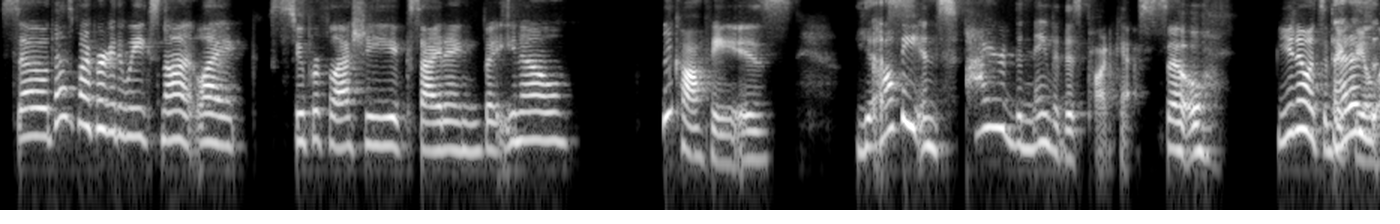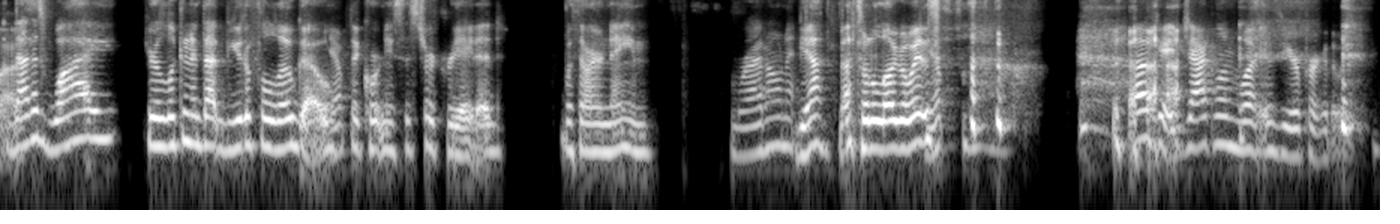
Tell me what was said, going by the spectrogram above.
So that's my perk of the week. It's not like super flashy, exciting, but you know, coffee is Yes. coffee inspired the name of this podcast. So you know it's a big That is deal. us. that is why you're looking at that beautiful logo Yep. that Courtney's sister created with our name. right on it. Yeah, that's what a logo is. Yep. okay, Jacqueline, what is your perk of the week?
